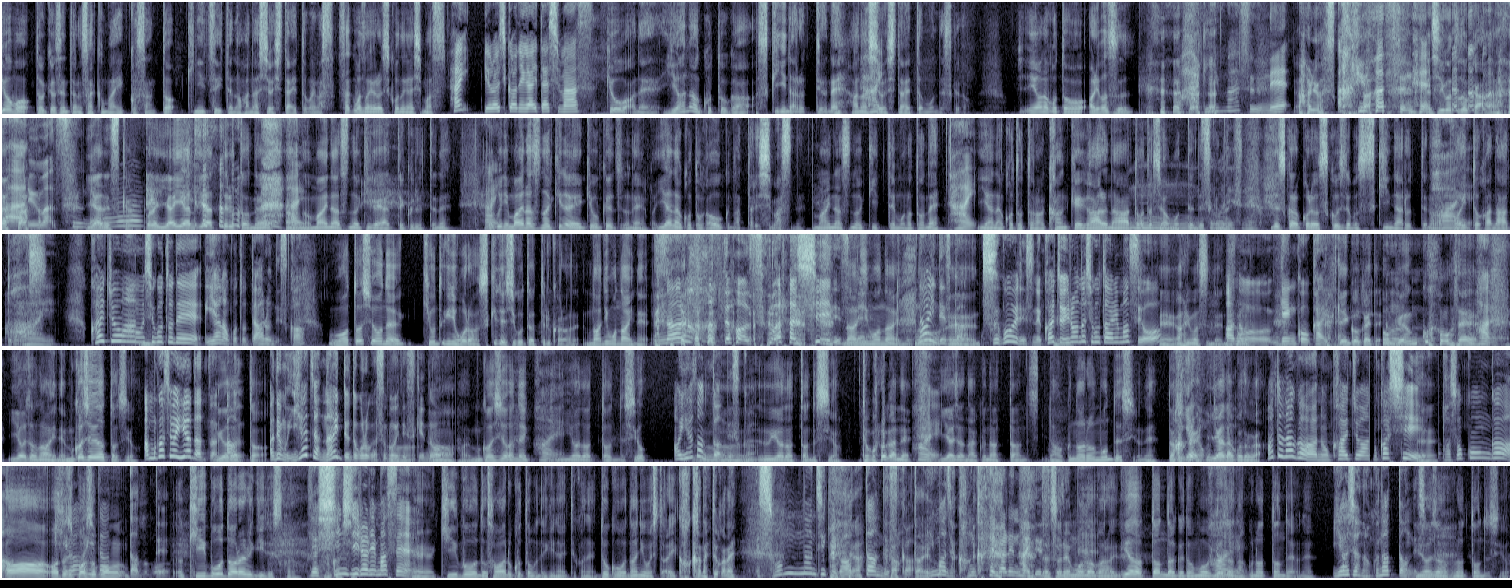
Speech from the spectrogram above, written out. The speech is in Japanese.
今日も東京センターの佐久間一子さんと気についての話をしたいと思います。佐久間さんよろしくお願いします。はいよろしくお願いいたします。今日はね嫌なことが好きになるっていうね話をしたいと思うんですけど、はい。嫌なことあります？ありますね。ありますか？ありますね。仕事とか？ありますね。嫌ですか？これいやいややってるとね、はい、あのマイナスの気がやってくるってね、はい、逆にマイナスの気の影響を受けるとね嫌なことが多くなったりしますね。マイナスの気ってものとね、はい、嫌なこととのは関係があるなと私は思ってるんですけどね。ですね。ですからこれを少しでも好きになるっていうのがポイントかなと思います、はい。会長は仕事で嫌なことってあるんですか、うん、私はね基本的にほら好きで仕事やってるから、ね、何もないね。なるほど素晴らしいですね。何もないね。ないんですか、えー、すごいですね。会長、いろんな仕事ありますよ、えー、ありますね。あの原稿書いて原稿書いて、うん、原稿もね、はい、嫌じゃないね。昔は嫌だったんですよ。あ昔は嫌だった。嫌だった。あでも嫌じゃないっていうところがすごいですけど、はい、昔はね、はい、嫌だったんですよ。あ嫌だったんですか？嫌だったんですよところがね、はい、嫌じゃなくなったんです。なくなるもんですよね。だから嫌なことが。あとなんかあの会長は昔、ええ、パソコンがああ私パソコンだって。キーボードアレルギーですから。いや信じられません、えー、キーボード触ることもできないっていうかねどこを何をしたらいいか分かんないとかね。そんな時期があったんですか？今じゃ考えられないです、ね、それもだから嫌だったんだけども嫌じゃなくなったんだよね、はい、嫌じゃなくなったんです、ね、嫌じゃなくなったんですよ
